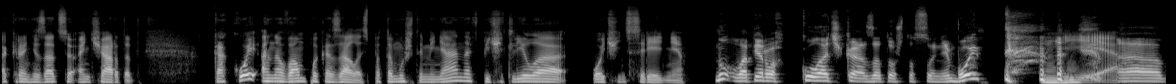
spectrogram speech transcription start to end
экранизацию Uncharted. Какой она вам показалась? Потому что меня она впечатлила очень средне. Ну, во-первых, кулачка за то, что Sony. Yeah. А,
